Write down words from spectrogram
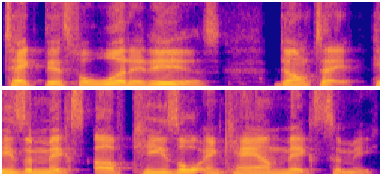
take this for what it is. Don't take he's a mix of Keisel and Cam mix to me.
